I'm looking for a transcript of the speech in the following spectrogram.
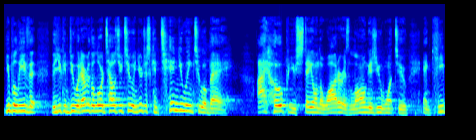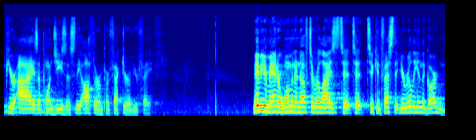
You believe that, that you can do whatever the Lord tells you to, and you're just continuing to obey. I hope you stay on the water as long as you want to and keep your eyes upon Jesus, the author and perfecter of your faith. Maybe you're man or woman enough to realize, to, to, to confess that you're really in the garden.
